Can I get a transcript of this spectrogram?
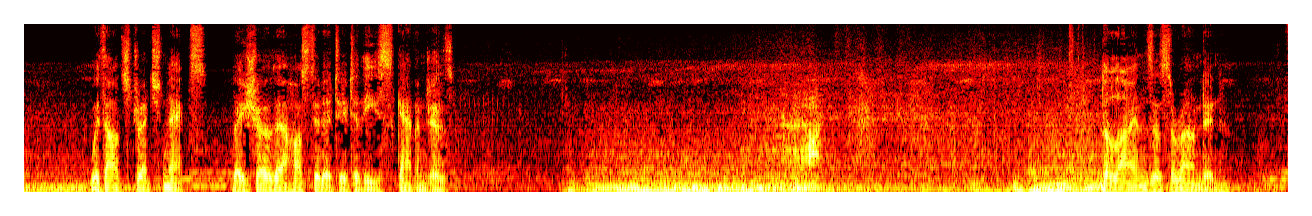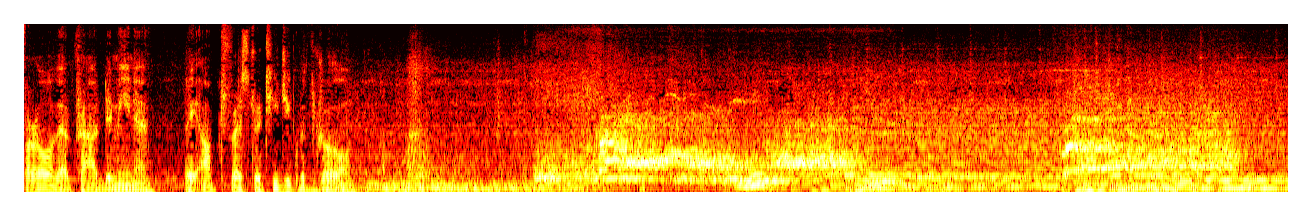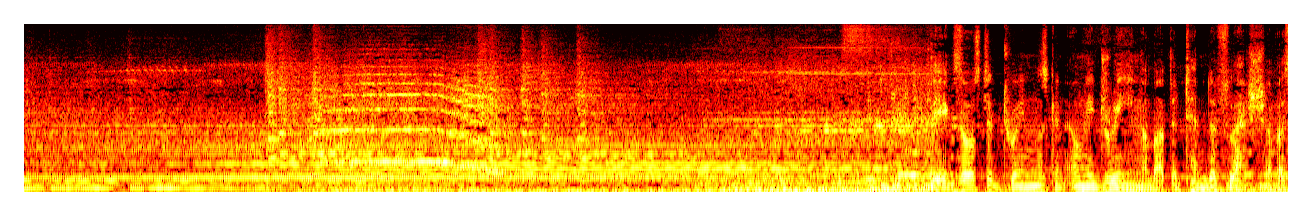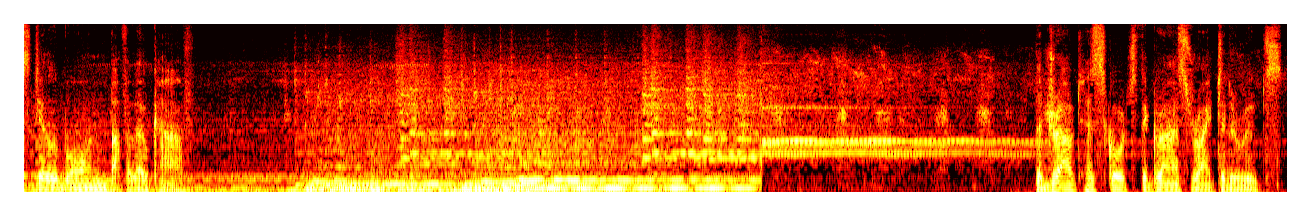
With outstretched necks, they show their hostility to these scavengers. Lions are surrounded. For all their proud demeanor, they opt for a strategic withdrawal. The exhausted twins can only dream about the tender flesh of a stillborn buffalo calf. Drought has scorched the grass right to the roots.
